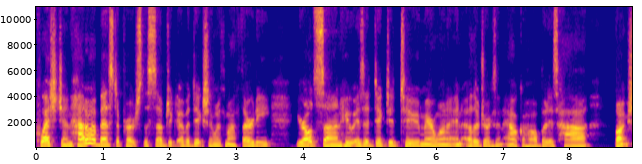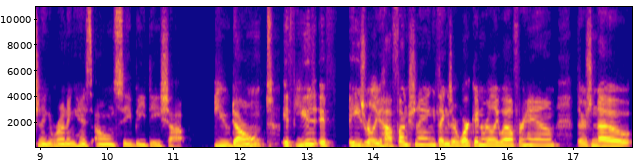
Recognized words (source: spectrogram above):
Question How do I best approach the subject of addiction with my 30 year old son who is addicted to marijuana and other drugs and alcohol, but is high functioning running his own CBD shop? You don't. If you, if he's really high functioning, things are working really well for him, there's no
